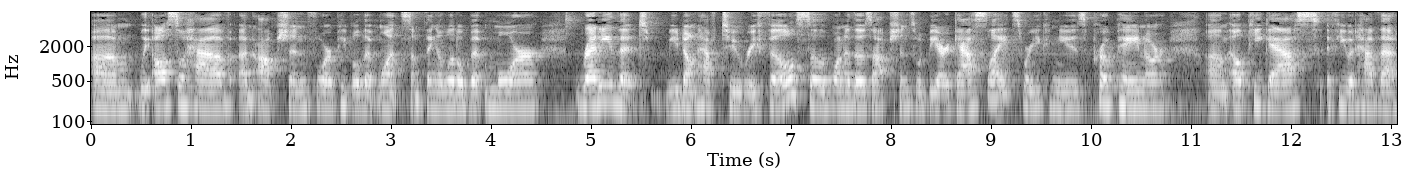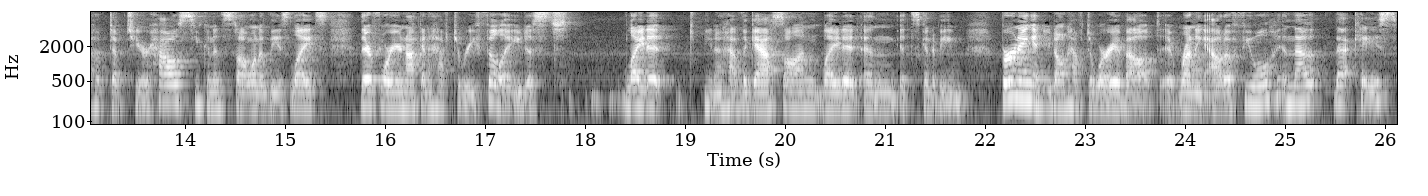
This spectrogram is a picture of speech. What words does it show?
Um, we also have an option for people that want something a little bit more ready that you don't have to refill. So one of those options would be our gas lights, where you can use propane or um, LP gas. If you would have that hooked up to your house, you can install one of these lights. Therefore, you're not going to have to refill it. You just light it, you know, have the gas on, light it, and it's going to be burning, and you don't have to worry about it running out of fuel in that that case.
